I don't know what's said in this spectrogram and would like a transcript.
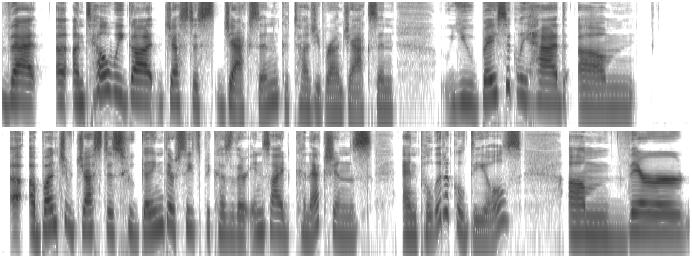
that uh, until we got Justice Jackson, Ketanji Brown Jackson, you basically had um, a, a, bunch of justices who gained their seats because of their inside connections and political deals. Um, their,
